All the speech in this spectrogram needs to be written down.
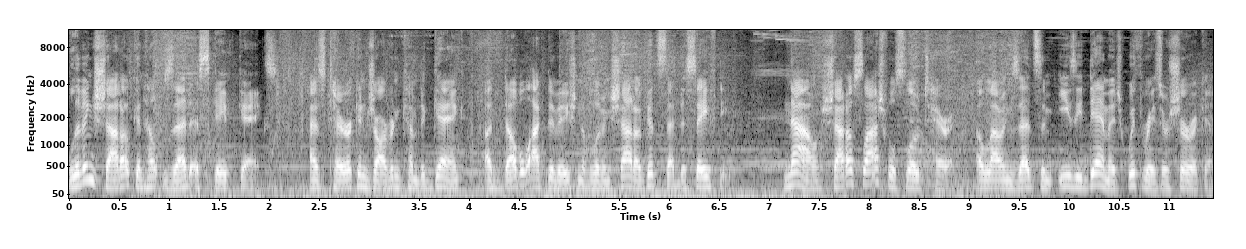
Living Shadow can help Zed escape ganks. As Taric and Jarvan come to gank, a double activation of Living Shadow gets Zed to safety. Now, Shadow Slash will slow Taric, allowing Zed some easy damage with Razor Shuriken.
